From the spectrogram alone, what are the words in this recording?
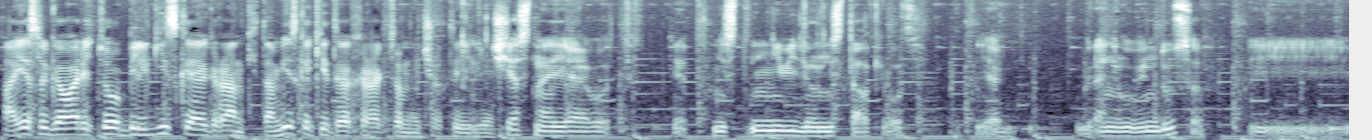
А если говорить о бельгийской огранке, там есть какие-то характерные черты? Или... Честно, я вот нет, не, не видел, не сталкивался. Я гранил у индусов, и,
